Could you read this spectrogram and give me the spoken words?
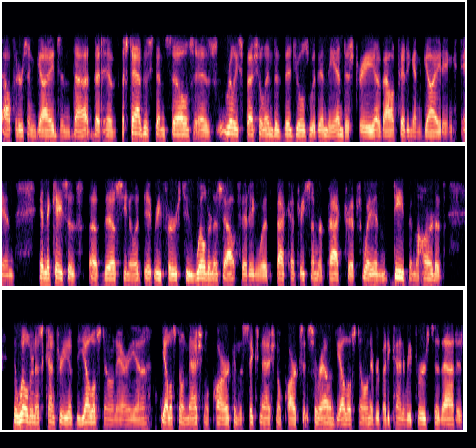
outfitters and guides and that that have established themselves as really special individuals within the industry of outfitting and guiding. And in the case of, of this, you know, it, it refers to wilderness outfitting with backcountry summer pack trips way in deep in the heart of the wilderness country of the Yellowstone area, Yellowstone National Park, and the six national parks that surround Yellowstone. Everybody kind of refers to that as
